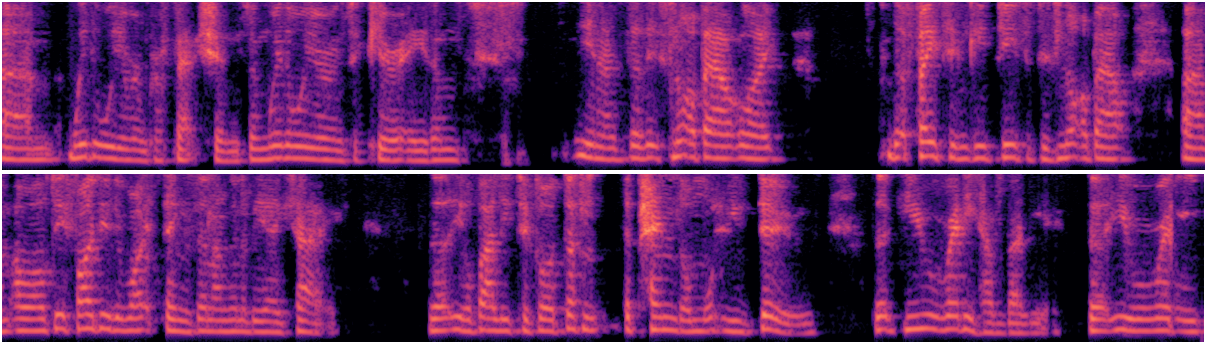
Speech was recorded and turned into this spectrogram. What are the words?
um, with all your imperfections and with all your insecurities, and you know that it's not about like that. Faith in Jesus is not about um, oh, I'll do, if I do the right things, then I'm going to be okay that your value to God doesn't depend on what you do, that you already have value, that you already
